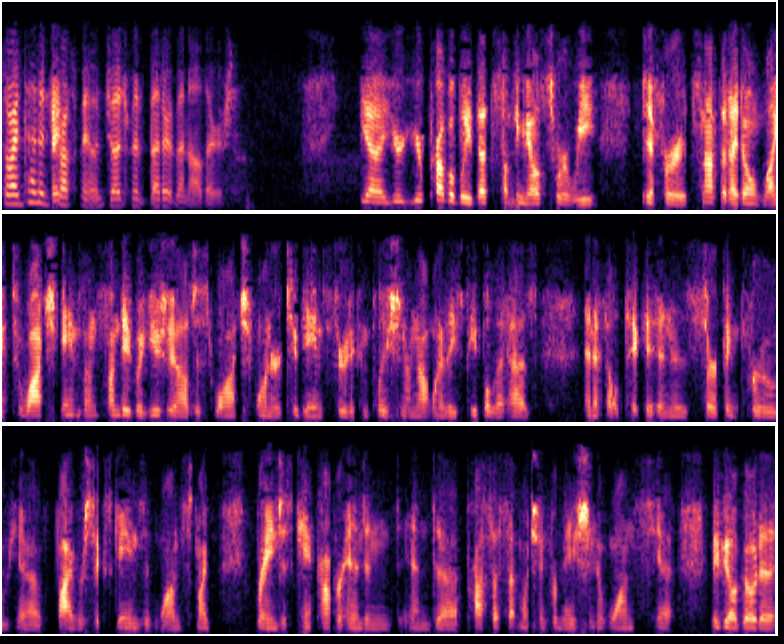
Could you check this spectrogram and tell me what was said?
So I tend to trust my own judgment better than others. Yeah, you're you're probably that's something else where we differ. It's not that I don't like to watch games on Sunday, but usually I'll just watch one or two games through to completion. I'm not one of these people that has NFL ticket and is surfing through you know, five or six games at once. My brain just can't comprehend and and uh, process that much information at once. Yeah, maybe I'll go to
